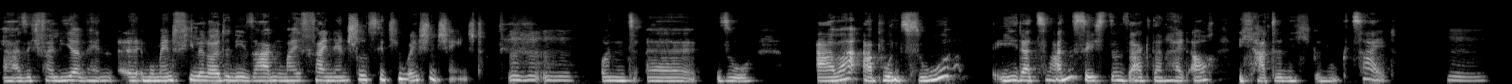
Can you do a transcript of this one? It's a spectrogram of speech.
Also ich verliere, wenn äh, im Moment viele Leute, die sagen, my financial situation changed. Mhm, mh. Und äh, so. Aber ab und zu, jeder 20. sagt dann halt auch, ich hatte nicht genug Zeit. Mhm.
